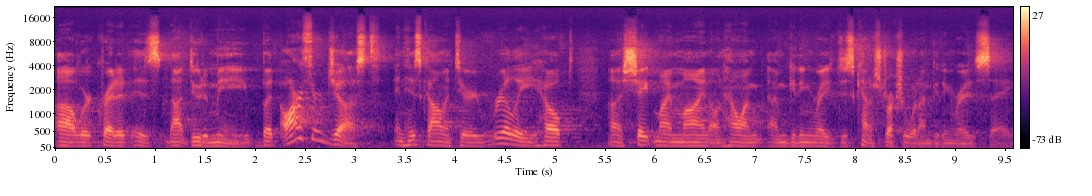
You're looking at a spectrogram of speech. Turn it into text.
uh, where credit is not due to me. But Arthur Just, in his commentary, really helped uh, shape my mind on how I'm, I'm getting ready to just kind of structure what I'm getting ready to say.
